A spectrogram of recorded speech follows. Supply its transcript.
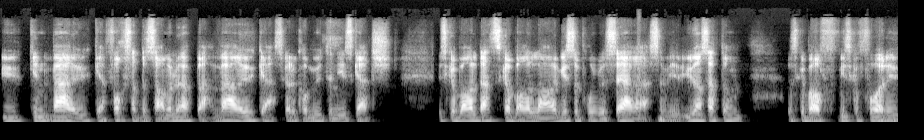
Hver uke fortsetter samme løpet. Hver uke skal det komme ut en ny sketsj. Dette skal bare lages og produseres. vi, Uansett om skal bare, vi skal få det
